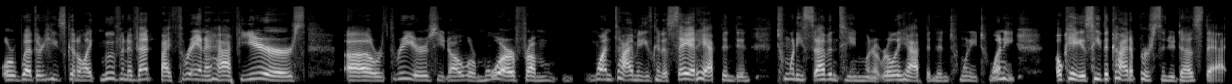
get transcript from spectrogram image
or whether he's going to like move an event by three and a half years uh, or three years, you know, or more from one time, and he's going to say it happened in 2017 when it really happened in 2020. Okay, is he the kind of person who does that?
